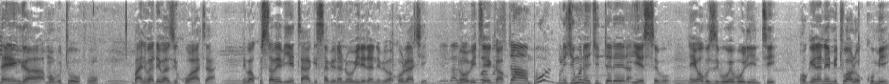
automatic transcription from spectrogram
Naye nga mu butuufu bandibadde bazikwata ne bakusaba ebyetaagisa byonna n'obireeta ne bibakola ki? N'obiteekako. Buli kimu nekittereera yesebo naye obuzibu we buli nti ogenda n'emitwalo kumi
